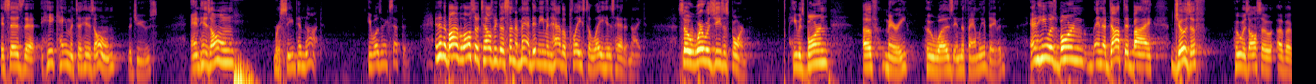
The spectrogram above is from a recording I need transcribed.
It says that he came into his own, the Jews, and his own received him not. He wasn't accepted. And then the Bible also tells me that the Son of Man didn't even have a place to lay his head at night. So, where was Jesus born? He was born of Mary, who was in the family of David. And he was born and adopted by Joseph, who was also of a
